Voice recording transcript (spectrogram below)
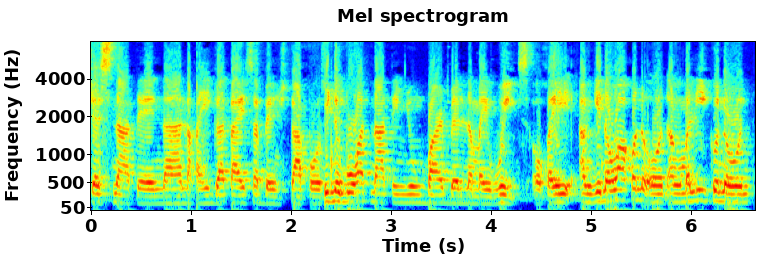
chest natin na nakahiga tayo sa bench tapos binubuhat natin yung barbell na may weights, okay? Ang ginawa ko noon, ang mali ko noon,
